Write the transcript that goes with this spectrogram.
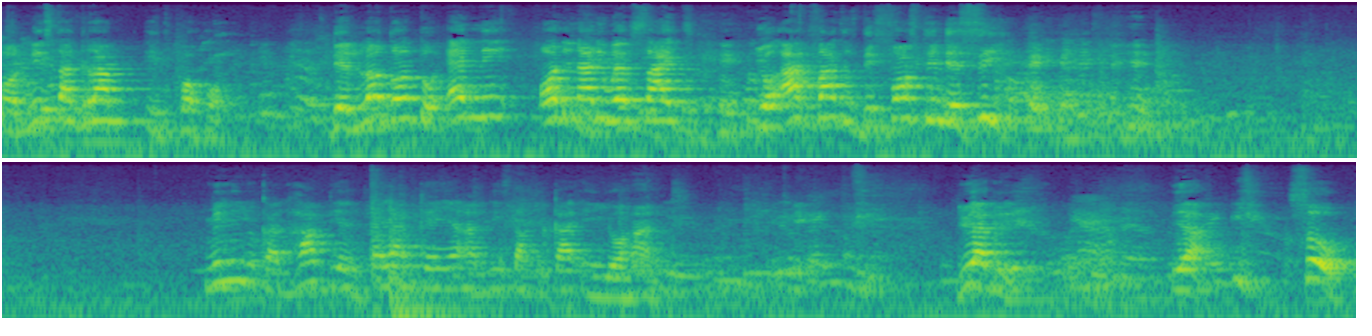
On Instagram, it pop up. they log on to any ordinary website, your advert is the first thing they see. Meaning you can have the entire Kenya and East Africa in your hand. Do you agree? Yeah. Yeah. So,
